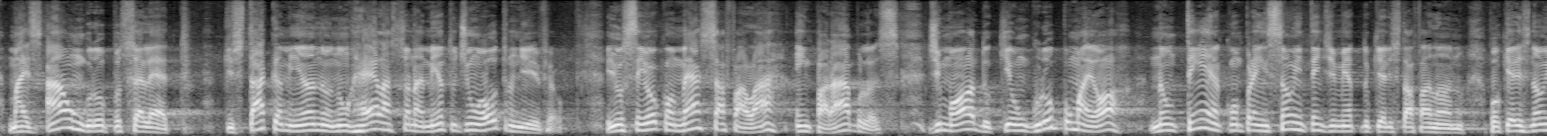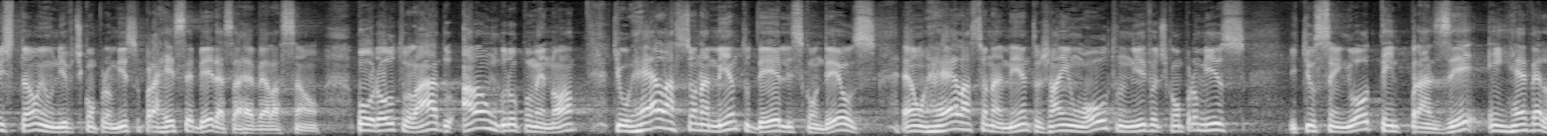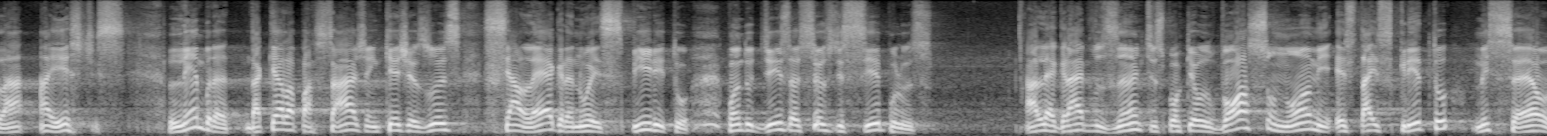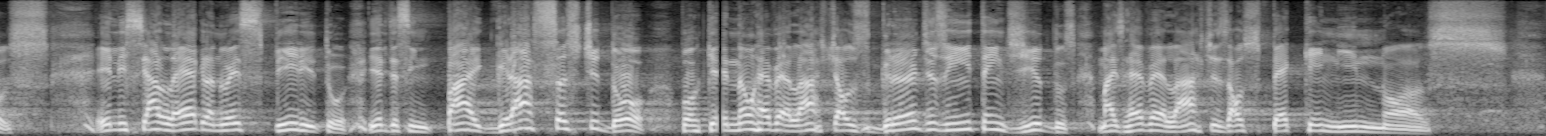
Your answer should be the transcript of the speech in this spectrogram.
mas há um grupo seleto que está caminhando num relacionamento de um outro nível. E o Senhor começa a falar em parábolas, de modo que um grupo maior não tenha compreensão e entendimento do que ele está falando, porque eles não estão em um nível de compromisso para receber essa revelação. Por outro lado, há um grupo menor que o relacionamento deles com Deus é um relacionamento já em um outro nível de compromisso e que o Senhor tem prazer em revelar a estes. Lembra daquela passagem que Jesus se alegra no Espírito, quando diz aos seus discípulos: Alegrai-vos antes, porque o vosso nome está escrito nos céus. Ele se alegra no Espírito e ele diz assim: Pai, graças te dou, porque não revelaste aos grandes e entendidos, mas revelastes aos pequeninos.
